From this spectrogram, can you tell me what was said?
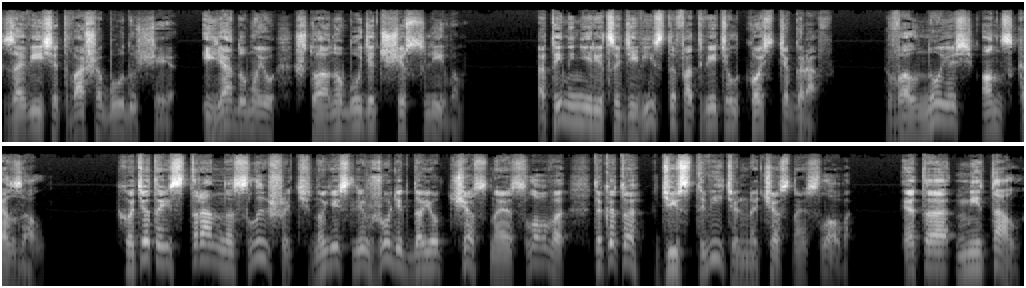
зависит ваше будущее, и я думаю, что оно будет счастливым. От имени рецидивистов ответил Костя Граф. Волнуясь, он сказал. Хоть это и странно слышать, но если жулик дает честное слово, так это действительно честное слово. Это металл,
